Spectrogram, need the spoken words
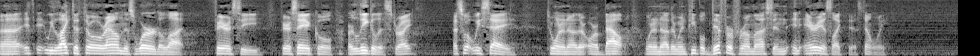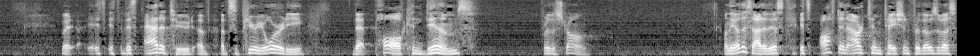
Uh, it, it, we like to throw around this word a lot Pharisee, Pharisaical, or legalist, right? That's what we say to one another or about one another when people differ from us in, in areas like this, don't we? But it's, it's this attitude of, of superiority that Paul condemns for the strong. On the other side of this, it's often our temptation for those of us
